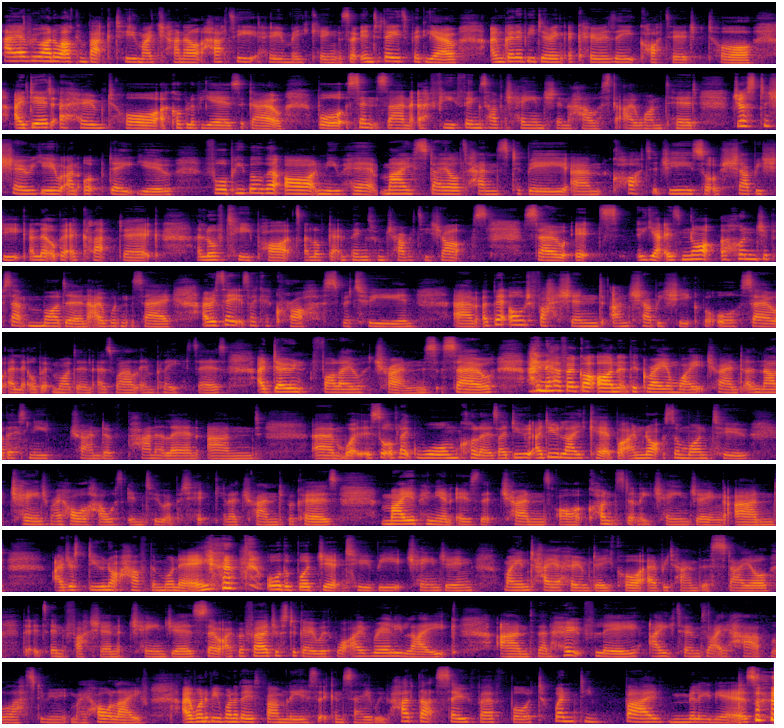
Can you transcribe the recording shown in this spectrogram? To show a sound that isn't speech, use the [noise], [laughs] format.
Hi everyone, welcome back to my channel Hattie Homemaking. So in today's video I'm going to be doing a cosy cottage tour. I did a home tour a couple of years ago but since then a few things have changed in the house that I wanted just to show you and update you. For people that are new here, my style tends to be um, cottagey, sort of shabby chic, a little bit eclectic. I love teapots, I love getting things from charity shops so it's yeah it's not a hundred percent modern I wouldn't say. I would say it's like a cross between um, a bit old-fashioned and shabby chic but also a little bit modern as well in places. I don't follow trends so [laughs] I never got on the grey and white trend and now this new trend of paneling and um, what is sort of like warm colours. I do I do like it, but I'm not someone to change my whole house into a particular trend because my opinion is that trends are constantly changing and I just do not have the money [laughs] or the budget to be changing my entire home decor every time this style that it's in fashion changes. So I prefer just to go with what I really like and then hopefully items that I have will last me my whole life. I want to be one of those families that can say we've had that sofa for 25 million years. [laughs]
